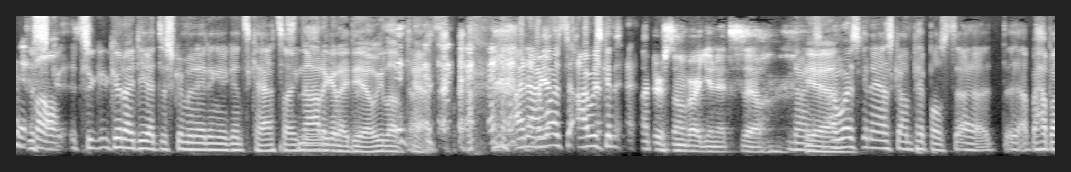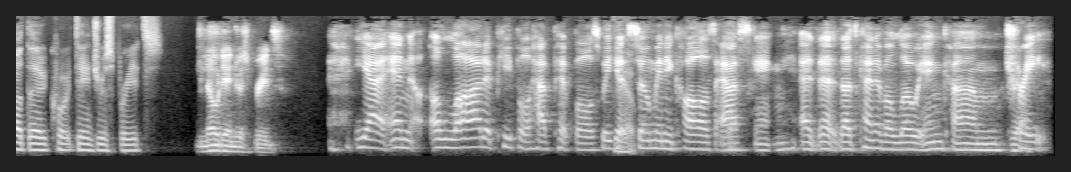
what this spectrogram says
No Dis- it's a good idea discriminating against cats. I It's agree not a good that. idea. We love cats. And I was I was gonna Under some of our units, so nice. Yeah. I was gonna ask on pit bulls. Uh, how about the quote dangerous breeds? no dangerous breeds. Yeah, and a lot of people have pit bulls. We get Yep. so many calls asking. Uh, that, that's kind of a low income Yeah. trait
